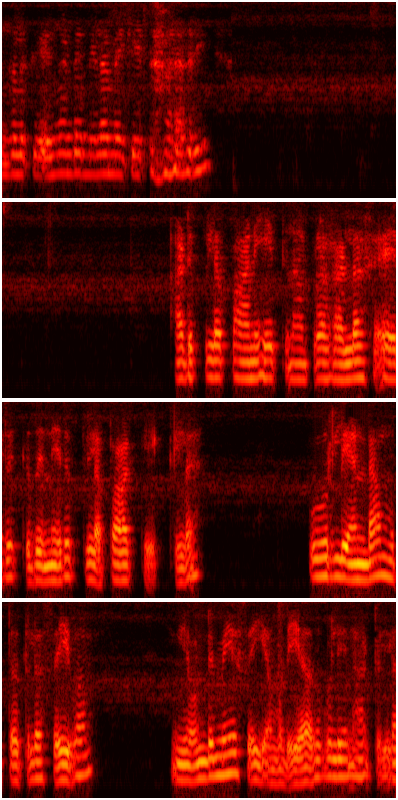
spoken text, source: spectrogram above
எங்களுக்கு எங்கண்ட நிலைமைக்கு ஏற்ற மாதிரி. அடுப்பில் பானை ஏற்றின அப்புறம் அழகாக இருக்குது. நெருப்பில் பார்க்கல ஊரில் ஏண்டா முத்தத்தில் செய்வோம் இங்கே ஒன்றுமே செய்ய முடியாது வெளிநாட்டில்.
